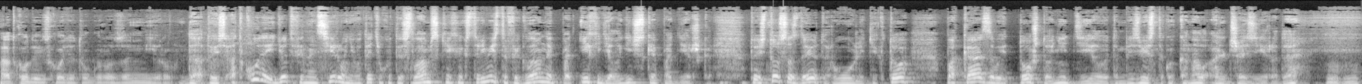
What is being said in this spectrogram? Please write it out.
Откуда исходит угроза миру? Да, то есть откуда идет финансирование вот этих вот исламских экстремистов и, главное, их идеологическая поддержка. То есть кто создает ролики, кто показывает то, что они делают. Там известный такой канал Аль-Джазира, да? Угу.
